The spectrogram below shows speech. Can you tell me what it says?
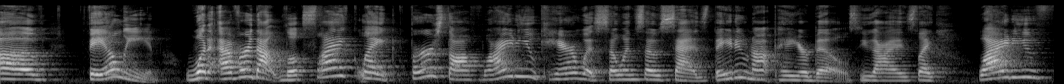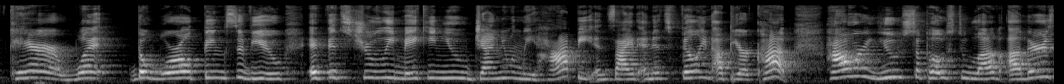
of failing whatever that looks like, like, first off, why do you care what so and so says? They do not pay your bills, you guys. Like, why do you care what the world thinks of you, if it's truly making you genuinely happy inside and it's filling up your cup. How are you supposed to love others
